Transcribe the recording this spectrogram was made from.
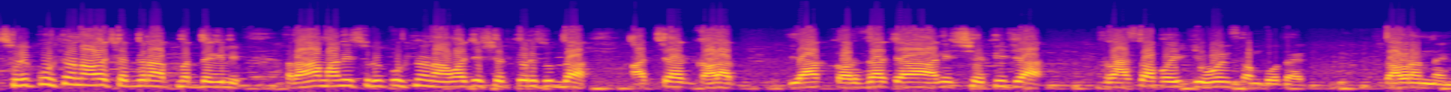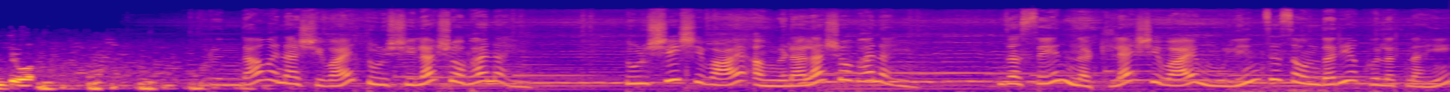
श्रीकृष्ण नावाच्या शेतकऱ्याने आत्महत्या केली. राम आणि श्रीकृष्ण नावाचे शेतकरी सुद्धा आजच्या काळात या कर्जाच्या आणि शेतीच्या त्रासापैकी जीवन संपवत आहेत. गावरान नाईन्टीवर वृंदावनाशिवाय तुळशीला शोभा नाही. तुळशी शिवाय अंगणाला शोभा नाही. जसे नटल्याशिवाय मुलींचे सौंदर्य खुलत नाही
